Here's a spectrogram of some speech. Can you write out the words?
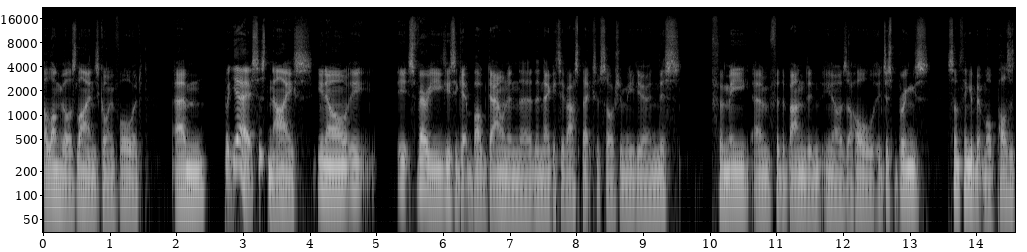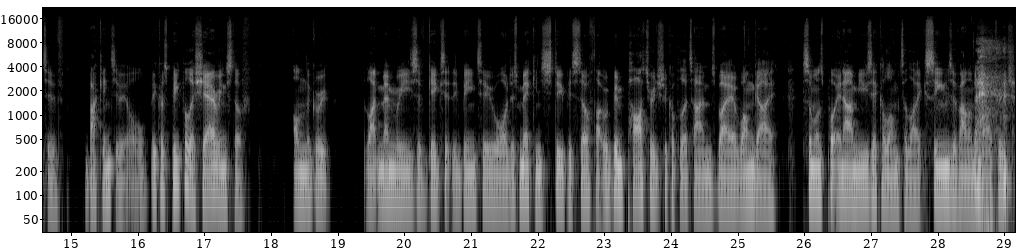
along those lines going forward. Um, but yeah, it's just nice. You know, it, it's very easy to get bogged down in the the negative aspects of social media, and this for me and for the band, in you know, as a whole, it just brings something a bit more positive back into it all because people are sharing stuff on the group like memories of gigs that they've been to or just making stupid stuff. Like we've been partridged a couple of times by one guy. Someone's putting our music along to like scenes of alan partridge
